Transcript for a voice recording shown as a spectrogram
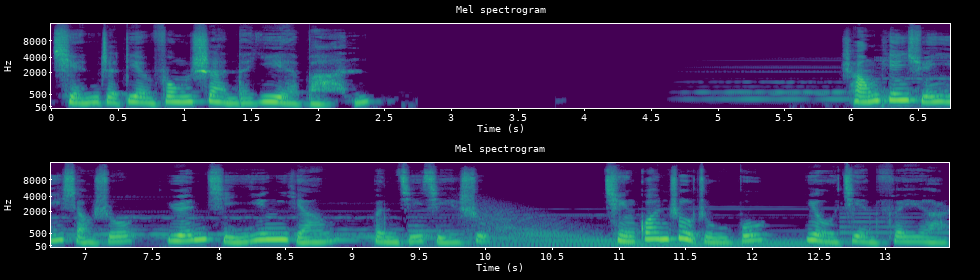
钳着电风扇的叶板。长篇悬疑小说《缘起阴阳》本集结束，请关注主播，又见菲儿，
